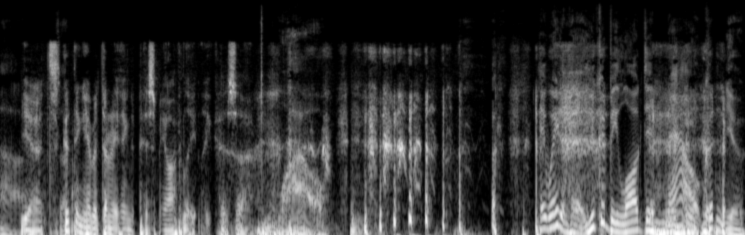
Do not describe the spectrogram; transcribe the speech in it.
Uh, yeah, it's so. a good thing you haven't done anything to piss me off lately. Because uh... wow. hey, wait a minute! You could be logged in now, couldn't you?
